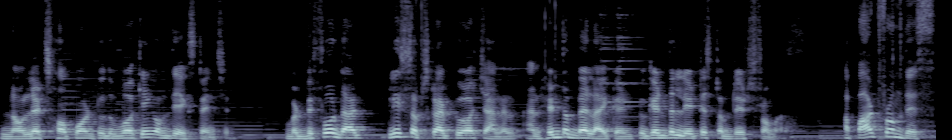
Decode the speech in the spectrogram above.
Now let's hop on to the working of the extension. But before that, please subscribe to our channel and hit the bell icon to get the latest updates from us. Apart from this,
